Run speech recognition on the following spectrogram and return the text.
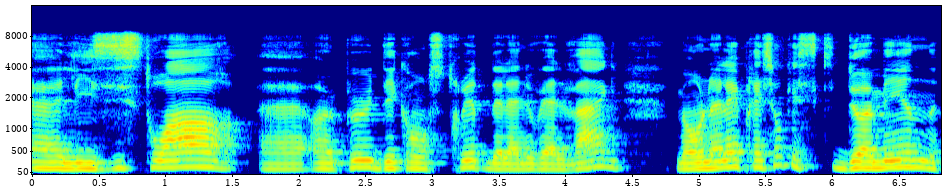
euh, les histoires un peu déconstruites de la nouvelle vague, mais on a l'impression que ce qui domine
